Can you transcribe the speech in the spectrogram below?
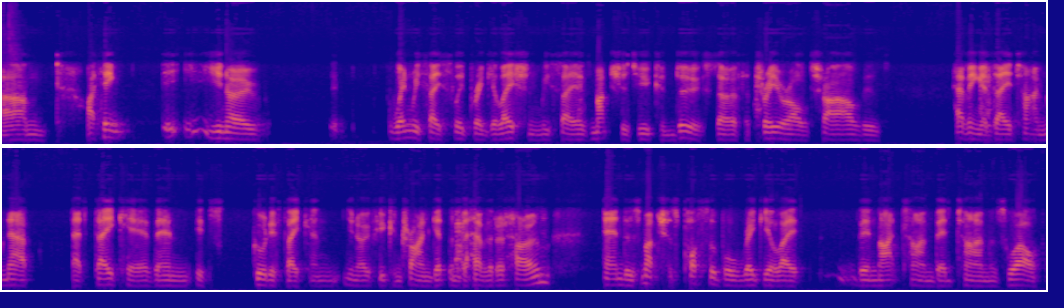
Um, I think, you know, when we say sleep regulation, we say as much as you can do. So if a three-year-old child is having a daytime nap at daycare, then it's good if they can, you know, if you can try and get them to have it at home and as much as possible regulate their nighttime bedtime as well.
